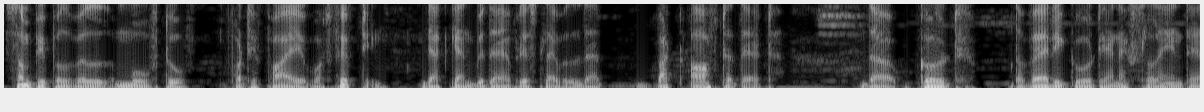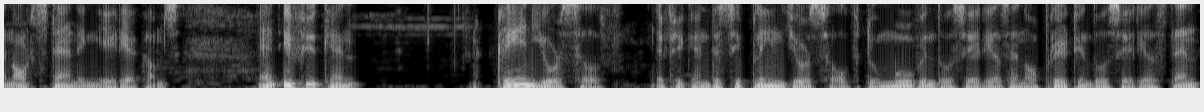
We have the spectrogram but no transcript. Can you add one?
Some people will move to 45 or 50 that can be the average level that but after that the good the very good and excellent and outstanding area comes. And if you can train yourself if you can discipline yourself to move in those areas and operate in those areas then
